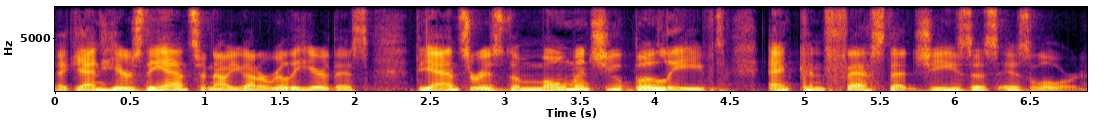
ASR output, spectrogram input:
Again, here's the answer. Now, you got to really hear this. The answer is the moment you believed and confessed that Jesus is Lord.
